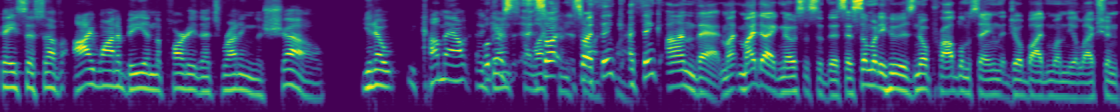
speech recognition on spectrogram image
basis of I want to be in the party that's running the show you know, come out well, against there's, so, so I think I think on that, my, my diagnosis of this as somebody who has no problem saying that Joe Biden won the election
